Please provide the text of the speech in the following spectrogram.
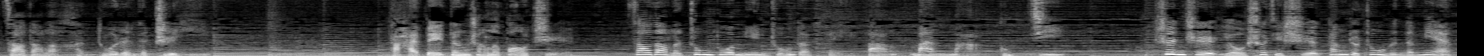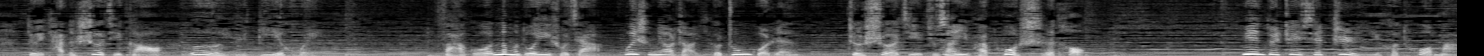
遭到了很多人的质疑。他还被登上了报纸，遭到了众多民众的诽谤、谩骂、攻击，甚至有设计师当着众人的面对他的设计稿恶语诋毁。法国那么多艺术家，为什么要找一个中国人？这设计就像一块破石头。面对这些质疑和唾骂，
